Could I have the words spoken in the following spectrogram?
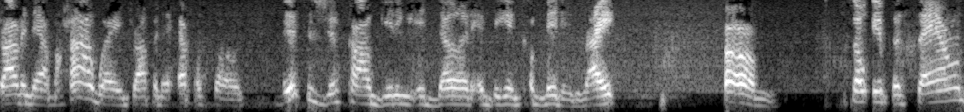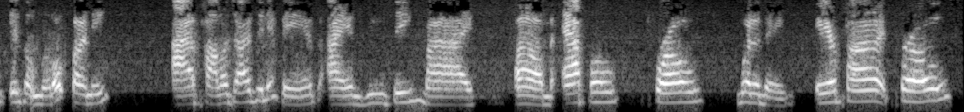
driving down the highway, dropping an episode. This is just called getting it done and being committed, right? Um, so if the sound is a little funny, I apologize in advance. I am using my um, Apple Pro, what are they? AirPod Pros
